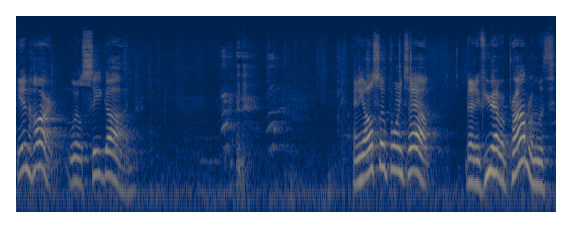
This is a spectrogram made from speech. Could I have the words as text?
in heart will see God. And he also points out that if you have a problem with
